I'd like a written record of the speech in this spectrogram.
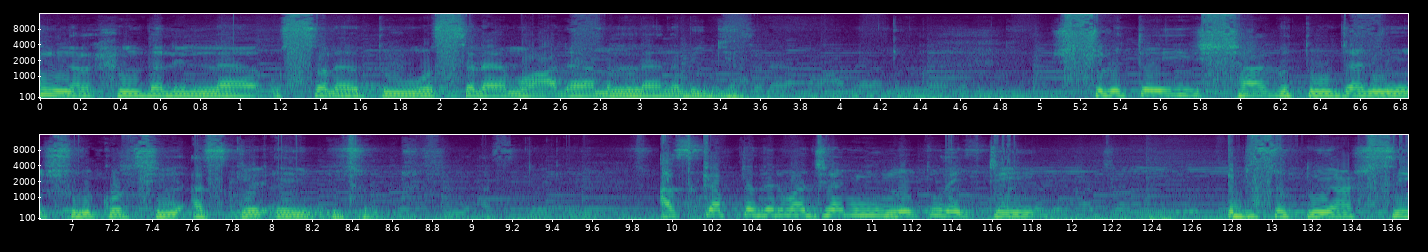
ইন আলহামদুলিল্লাহ উসলাতু ওয়াসসালাম আলা মাল্লা নবিয়্যা। শুরুতেই স্বাগতম জানিয়ে শুরু করছি আজকের এই এপিসোড আজকে আপনাদের মাঝে আমি নতুন একটি এপিসোড নিয়ে আসছি।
